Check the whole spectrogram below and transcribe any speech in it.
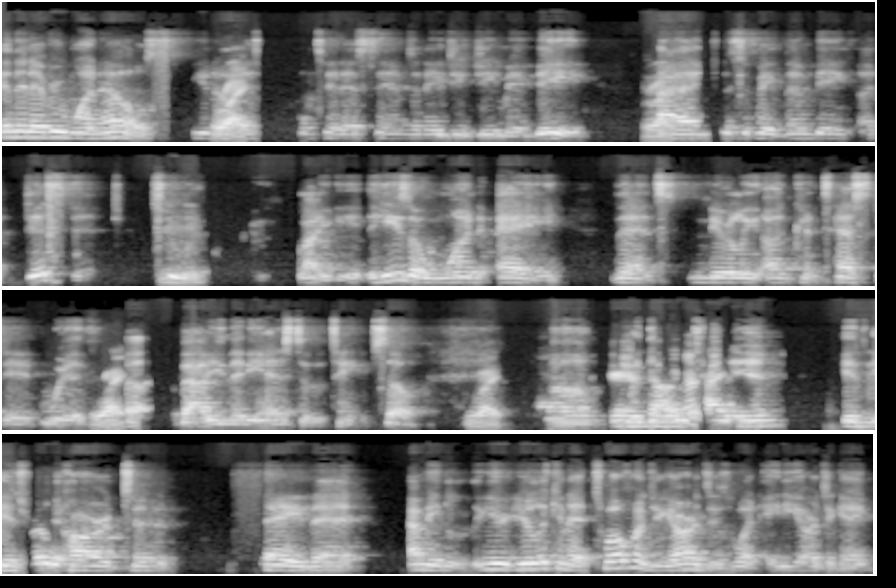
and then everyone else, you know, right. as talented as Sims and AGG may be, right. I anticipate them being a distant to mm-hmm. Like he's a one A that's nearly uncontested with right. uh, value that he has to the team. So, right. Um, without a tight end, it, mm-hmm. it's really hard to say that. I mean, you're, you're looking at 1,200 yards is what, 80 yards a game?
